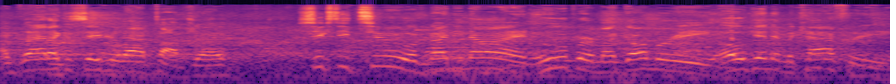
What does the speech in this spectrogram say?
I'm glad I could save your laptop, Joe. 62 of 99, Hooper, Montgomery, Hogan, and McCaffrey.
